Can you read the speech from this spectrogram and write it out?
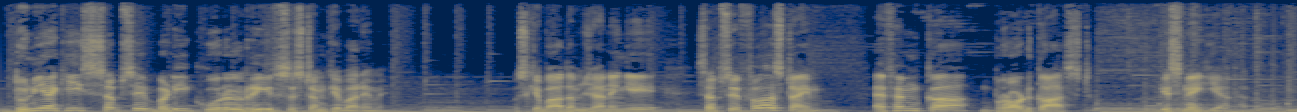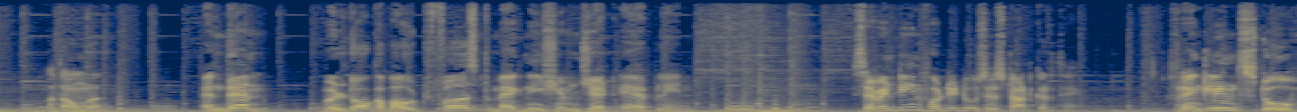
दुनिया की सबसे बड़ी कोरल रीफ सिस्टम के बारे में। उसके बाद हम जानेंगे सबसे फ़र्स्ट टाइम एफएम का ब्रॉडकास्ट किसने किया था। बताऊँगा। And then will talk about first magnesium jet airplane 1742 से स्टार्ट करते हैं। फ्रैंकलिन स्टोव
